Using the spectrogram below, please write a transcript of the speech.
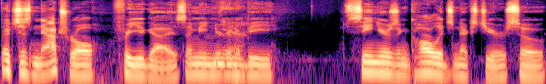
that's just natural for you guys i mean you're Yeah. gonna be seniors in college next year, so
